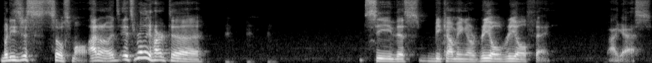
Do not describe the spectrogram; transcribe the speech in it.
but he's just so small. I don't know. It's it's really hard to see this becoming a real, real thing. I guess.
